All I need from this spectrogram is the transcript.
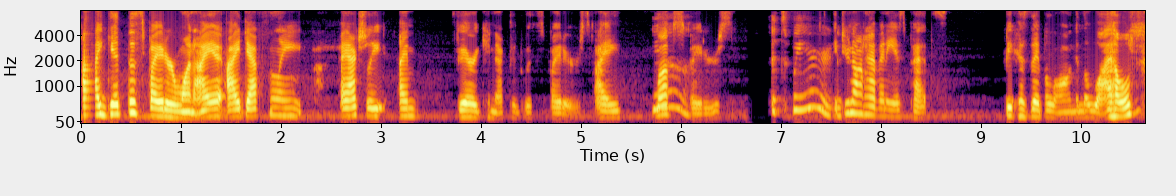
I get the spider one. I I definitely I actually I'm very connected with spiders. I love spiders. It's weird. I do not have any as pets because they belong in the wild.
